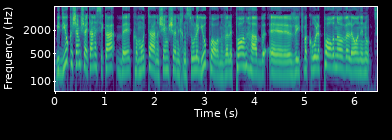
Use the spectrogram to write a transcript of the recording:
בדיוק כשם שהייתה נסיקה בכמות האנשים שנכנסו ליופורן ולפורנהאב אה, והתמכרו לפורנו ולאוננות.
